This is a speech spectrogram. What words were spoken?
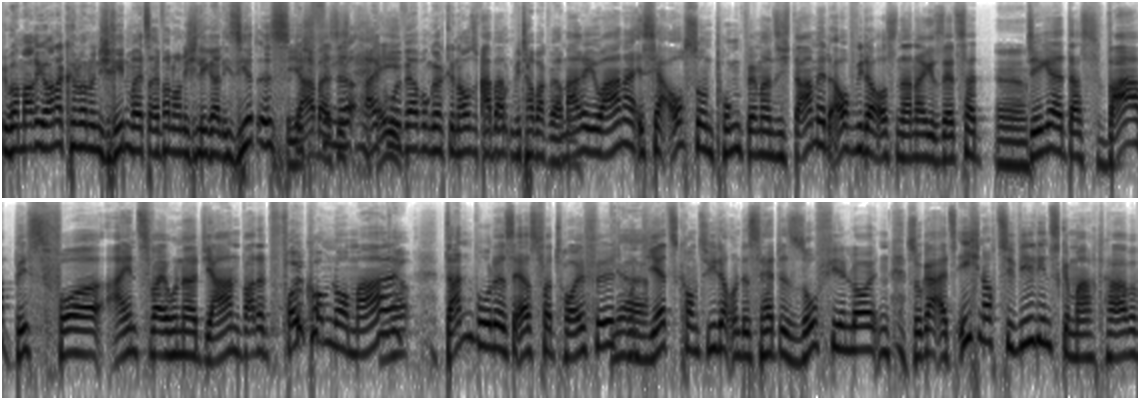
Über Marihuana können wir noch nicht reden, weil es einfach noch nicht legalisiert ist. Ja, ich aber es finde, ist- ey, Alkoholwerbung gehört genauso verboten wie Tabakwerbung. Marihuana ist ja auch so ein Punkt, wenn man sich damit auch wieder auseinandergesetzt hat. Ja. Digga, das war bis vor ein, 200 Jahren, war das vollkommen normal. Ja. Dann wurde es erst verteufelt Ja. und jetzt kommt es wieder und es hätte so vielen Leuten, sogar als ich noch Zivildienst gemacht habe,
